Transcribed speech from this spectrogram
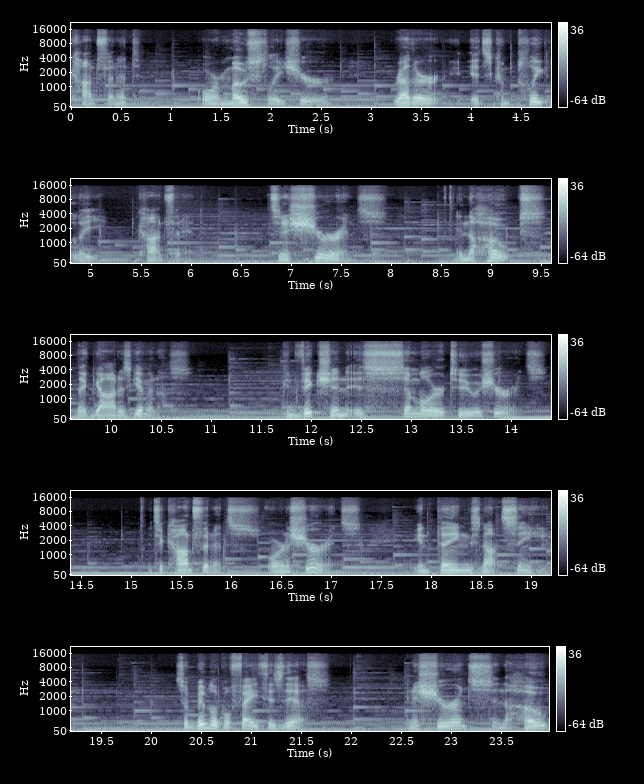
confident or mostly sure, rather, it's completely confident. It's an assurance in the hopes that God has given us. Conviction is similar to assurance. It's a confidence or an assurance in things not seen. So, biblical faith is this an assurance in the hope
